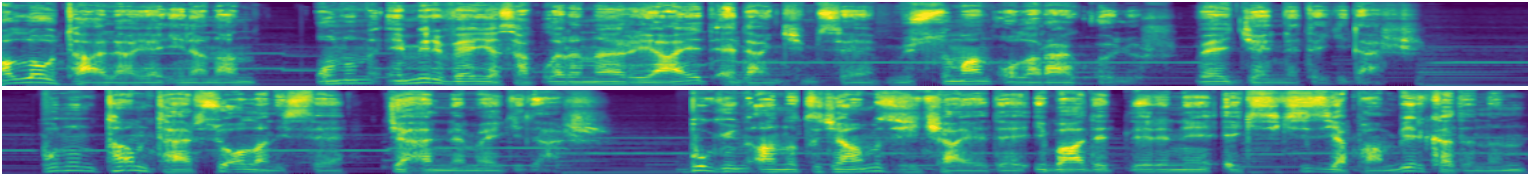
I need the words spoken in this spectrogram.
Allahu Teala'ya inanan, onun emir ve yasaklarına riayet eden kimse Müslüman olarak ölür ve cennete gider. Bunun tam tersi olan ise cehenneme gider. Bugün anlatacağımız hikayede ibadetlerini eksiksiz yapan bir kadının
